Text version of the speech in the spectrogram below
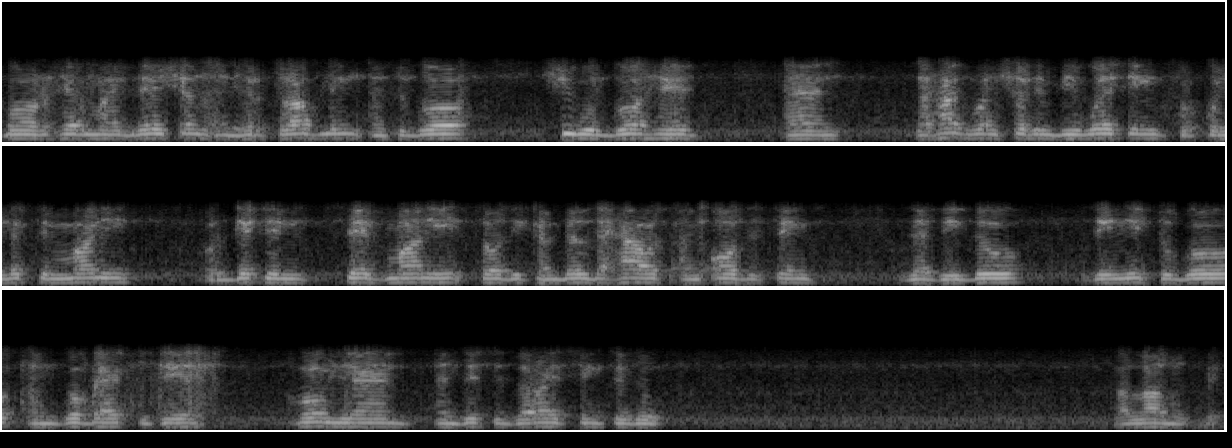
for her migration and her traveling and to go, she will go ahead and the husband shouldn't be waiting for collecting money or getting save money so they can build a house and all the things that they do. They need to go and go back to their homeland and this is the right thing to do. Allah knows best.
